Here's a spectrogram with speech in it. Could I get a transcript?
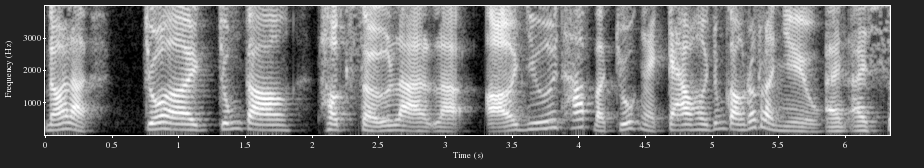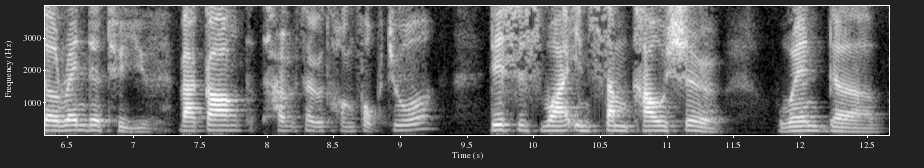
Nói là Chúa ơi chúng con thật sự là là ở dưới thấp và Chúa ngày cao hơn chúng con rất là nhiều. And I surrender to you. Và con thật sự thuần phục Chúa. This is why in some culture, when the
